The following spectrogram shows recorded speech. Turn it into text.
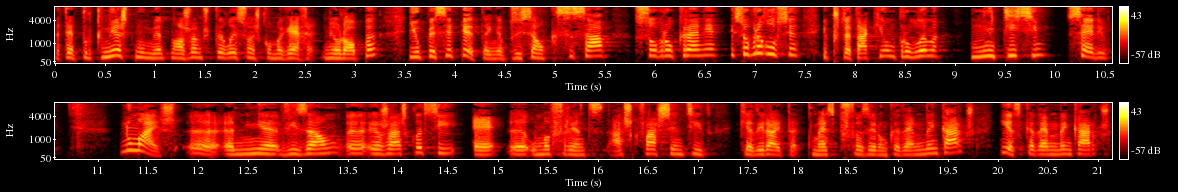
até porque neste momento nós vamos para eleições com uma guerra na Europa e o PCP tem a posição que se sabe sobre a Ucrânia e sobre a Rússia. E, portanto, há aqui um problema muitíssimo sério. No mais, eh, a minha visão, eh, eu já esclareci, é eh, uma frente. Acho que faz sentido que a direita comece por fazer um caderno de encargos e esse caderno de encargos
